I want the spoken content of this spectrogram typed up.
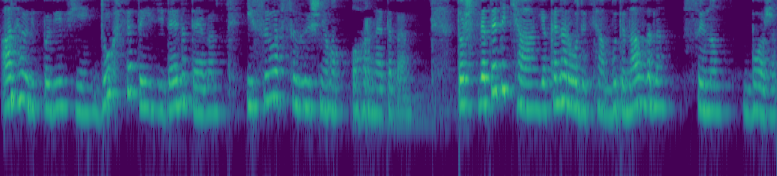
Ангел відповів їй: Дух Святий зійде на тебе, і сила Всевишнього огорне тебе. Тож святе дитя, яке народиться, буде назване Сином Божим.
